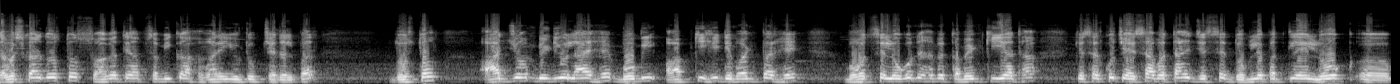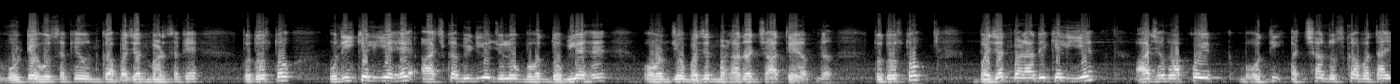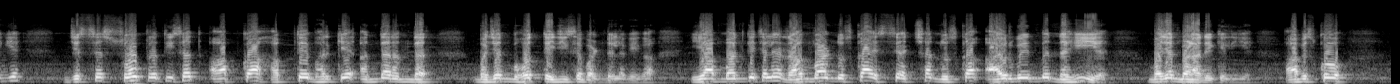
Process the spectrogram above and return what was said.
नमस्कार दोस्तों स्वागत है आप सभी का हमारे YouTube चैनल पर। दोस्तों आज जो हम वीडियो लाए हैं वो भी आपकी ही डिमांड पर है। बहुत से लोगों ने हमें कमेंट किया था कि सर कुछ ऐसा बताएँ जिससे दुबले पतले लोग अ, मोटे हो सके उनका वज़न बढ़ सके। तो दोस्तों उन्हीं के लिए है आज का वीडियो जो लोग बहुत दुबले हैं और जो वज़न बढ़ाना चाहते हैं अपना। तो दोस्तों वज़न बढ़ाने के लिए आज हम आपको एक बहुत ही अच्छा नुस्खा बताएँगे जिससे 100 प्रतिशत आपका हफ़्ते भर के अंदर अंदर वज़न बहुत तेज़ी से बढ़ने लगेगा। ये आप मान के चले, रामबाण नुस्खा इससे अच्छा नुस्खा आयुर्वेद में नहीं है, वज़न बढ़ाने के लिए। आप इसको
